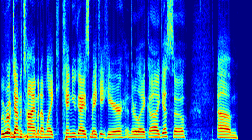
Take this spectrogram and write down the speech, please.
We wrote down a time, and I'm like, can you guys make it here? And they're like, oh, I guess so. Um,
